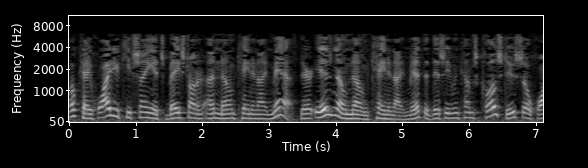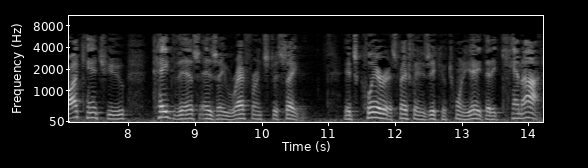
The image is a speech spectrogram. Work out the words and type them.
okay, why do you keep saying it's based on an unknown Canaanite myth? There is no known Canaanite myth that this even comes close to, so why can't you take this as a reference to Satan? It's clear, especially in Ezekiel 28, that it cannot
